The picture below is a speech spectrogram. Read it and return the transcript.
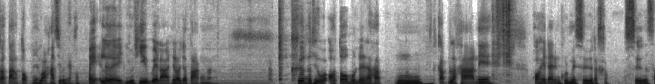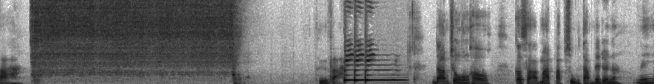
ก็ตั้งตกเนี่ยร้อยห้าสิบเนี่ยเขาเป๊ะเลยอยู่ที่เวลาที่เราจะตั้งนะ เครื่องก็ถือว่าออโต้หมดเลยนะครับ อืมกับราคานี้เพราะเหตุใดถึงคุณไม่ซื้อนะครับ ซื้อซะซื้อซะด้ามชงของเขาก็สามารถปรับสูงต่ำได้ด้วยนะ นี่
